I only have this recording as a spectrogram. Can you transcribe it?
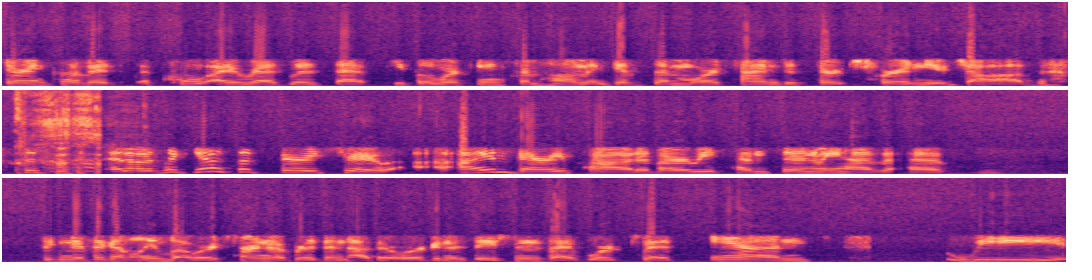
during COVID, a quote I read was that people working from home, it gives them more time to search for a new job. and I was like, yes, that's very true. I am very proud of our retention. We have a significantly lower turnover than other organizations I've worked with. And we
